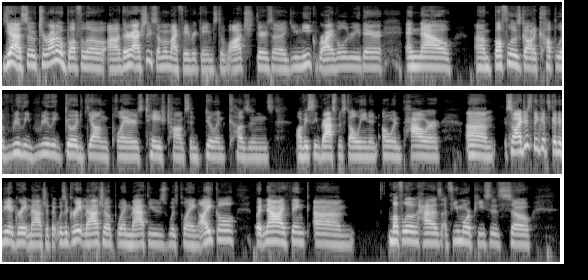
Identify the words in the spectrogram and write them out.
Yeah, so Toronto Buffalo, uh, they're actually some of my favorite games to watch. There's a unique rivalry there. And now um, Buffalo's got a couple of really, really good young players Tage Thompson, Dylan Cozens, obviously Rasmus Dahlin and Owen Power. Um, so I just think it's going to be a great matchup. It was a great matchup when Matthews was playing Eichel, but now I think um, Buffalo has a few more pieces. So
